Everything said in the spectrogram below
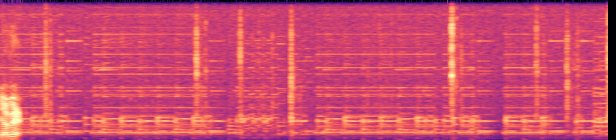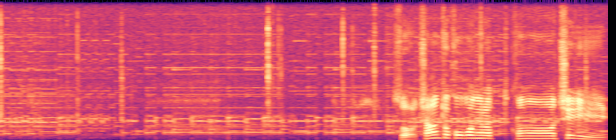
やべ。そうちゃんとここ狙ってこのチェリー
